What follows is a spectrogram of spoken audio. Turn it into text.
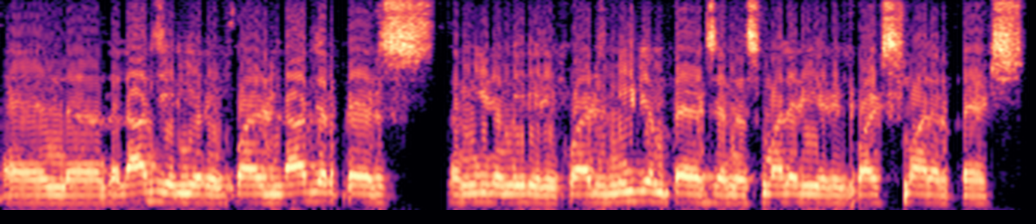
And uh, the large area required larger pads the medium area requires medium pads and the small area requires smaller pads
